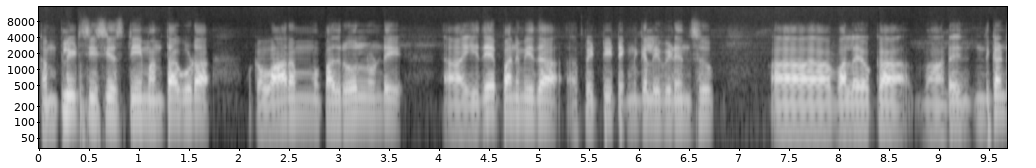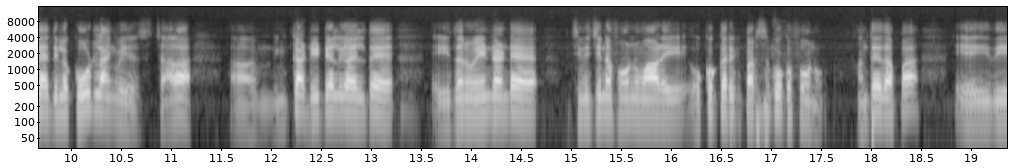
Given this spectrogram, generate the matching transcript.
complete CCS team అంతా కూడా ఒక వారం పది రోజుల నుండి ఇదే పని మీద పెట్టి టెక్నికల్ ఎవిడెన్స్ వాళ్ళ యొక్క అంటే ఎందుకంటే దీనిలో కోడ్ లాంగ్వేజెస్ చాలా ఇంకా డీటెయిల్గా వెళ్తే ఇతను ఏంటంటే చిన్న చిన్న ఫోన్లు వాడి ఒక్కొక్కరికి పర్సన్కి ఒక ఫోను. అంతే తప్ప ఇది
